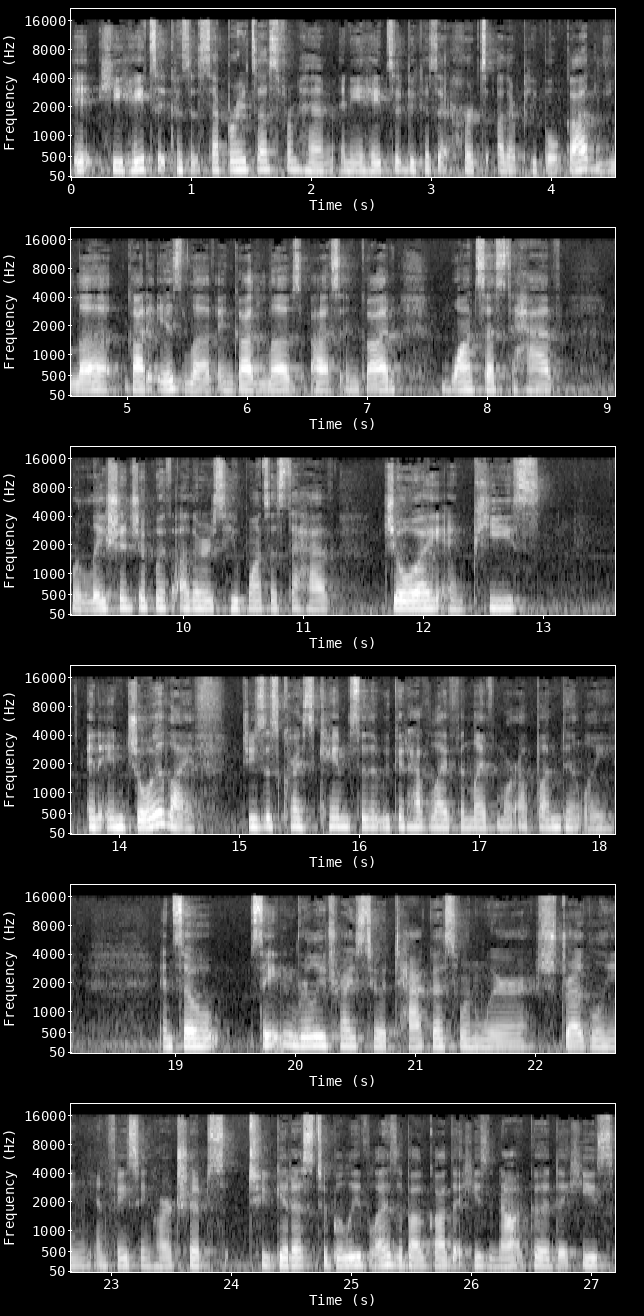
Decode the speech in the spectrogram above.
it he hates it because it separates us from him and he hates it because it hurts other people god love god is love and god loves us and god wants us to have relationship with others he wants us to have joy and peace and enjoy life jesus christ came so that we could have life and life more abundantly and so satan really tries to attack us when we're struggling and facing hardships to get us to believe lies about god that he's not good that he's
